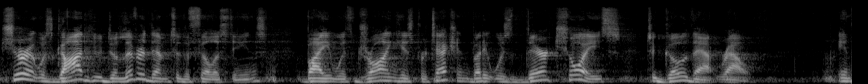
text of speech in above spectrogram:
Sure, it was God who delivered them to the Philistines by withdrawing his protection, but it was their choice to go that route. In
